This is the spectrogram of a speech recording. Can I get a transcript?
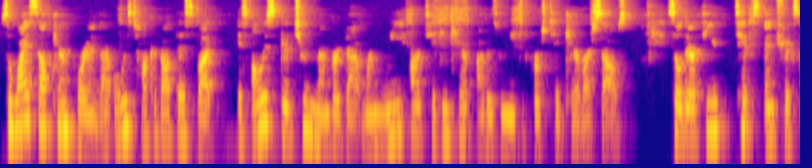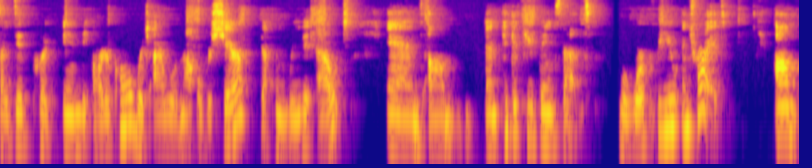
So, why is self care important? I always talk about this, but it's always good to remember that when we are taking care of others, we need to first take care of ourselves. So, there are a few tips and tricks I did put in the article, which I will not overshare. Definitely read it out and um, and pick a few things that will work for you and try it. Um,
